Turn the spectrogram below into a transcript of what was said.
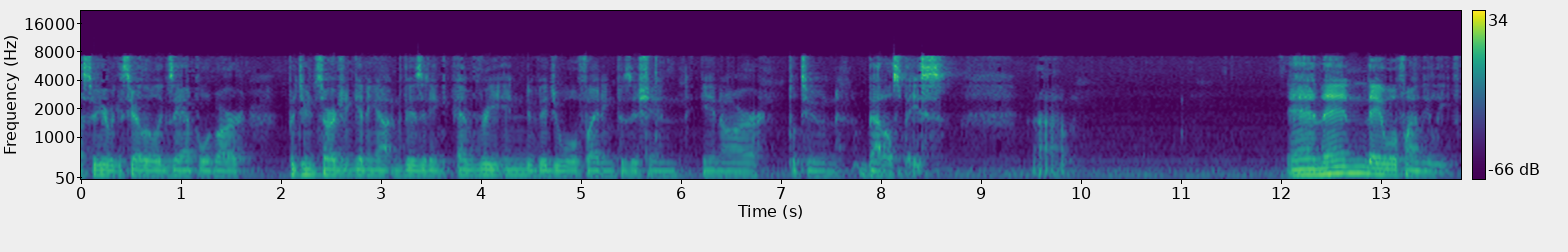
so here we can see our little example of our platoon sergeant getting out and visiting every individual fighting position in our platoon battle space. Um, and then they will finally leave.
